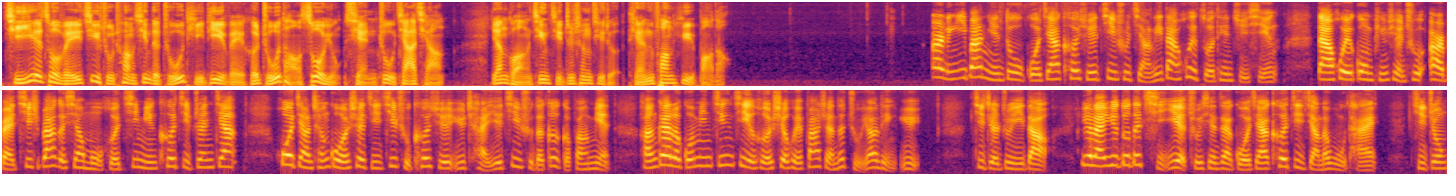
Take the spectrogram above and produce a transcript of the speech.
企业作为技术创新的主体地位和主导作用显著加强。央广经济之声记者田方玉报道。二零一八年度国家科学技术奖励大会昨天举行，大会共评选出二百七十八个项目和七名科技专家，获奖成果涉及基础科学与产业技术的各个方面，涵盖了国民经济和社会发展的主要领域。记者注意到，越来越多的企业出现在国家科技奖的舞台。其中，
